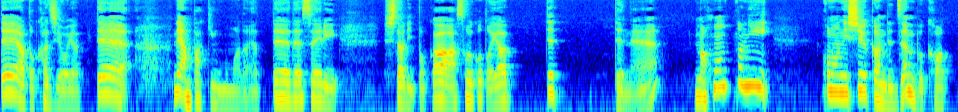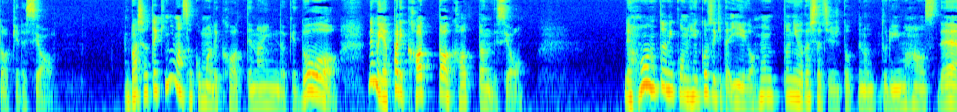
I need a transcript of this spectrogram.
てあと家事をやってでアンパッキングもまだやってで整理したりとかそういうことをやってってねまあ本当にこの2週間で全部変わったわけですよ。場所的にはそこまで変わってないんだけどでもやっぱり変わったは変わったんですよ。で本当にこの引っ越してきた家が本当に私たちにとってのドリームハウスで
